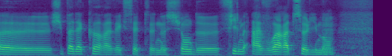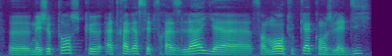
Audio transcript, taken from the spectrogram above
euh, je suis pas d'accord avec cette notion de film à voir absolument. Mm. Euh, mais je pense que à travers cette phrase-là, il y a, enfin moi en tout cas quand je la dis,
